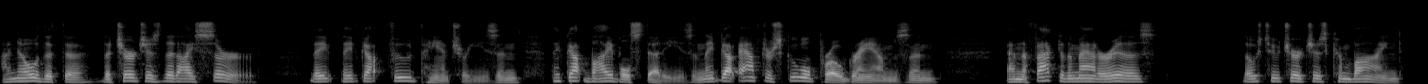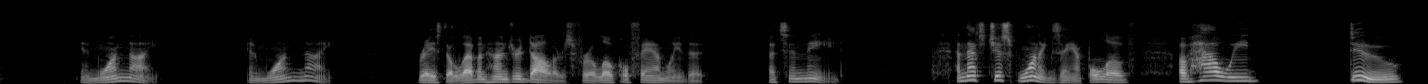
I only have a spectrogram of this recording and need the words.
I know that the, the churches that I serve they, they've got food pantries and they've got Bible studies and they've got after school programs. And, and the fact of the matter is, those two churches combined in one night, in one night, raised $1,100 for a local family that, that's in need. And that's just one example of, of how we do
